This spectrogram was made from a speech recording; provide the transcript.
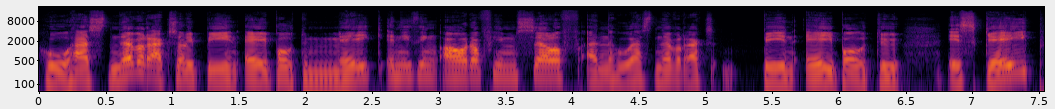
who has never actually been able to make anything out of himself and who has never been able to escape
